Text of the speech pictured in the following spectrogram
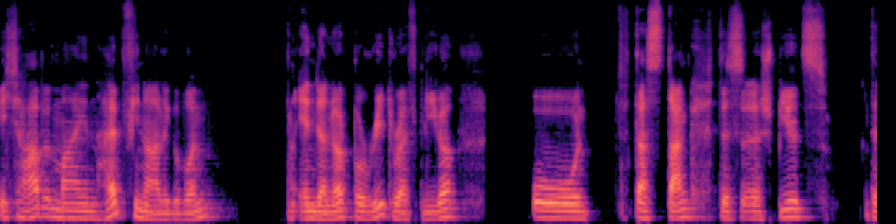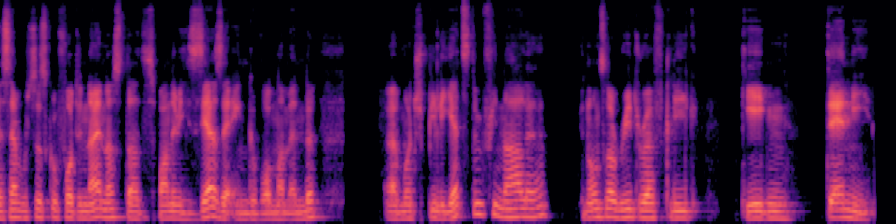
Ich habe mein Halbfinale gewonnen in der Nerdball Redraft Liga und das dank des äh, Spiels der San Francisco 49ers. Das war nämlich sehr, sehr eng geworden am Ende. Ähm, und spiele jetzt im Finale in unserer Redraft League gegen Danny.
